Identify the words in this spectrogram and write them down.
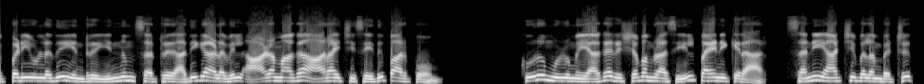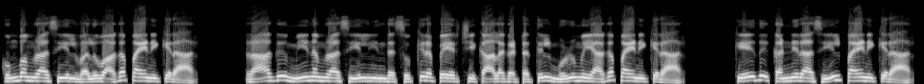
எப்படியுள்ளது என்று இன்னும் சற்று அதிக அளவில் ஆழமாக ஆராய்ச்சி செய்து பார்ப்போம். குரு முழுமையாக ரிஷபம் ராசியில் பயணிக்கிறார். சனி ஆட்சிபலம் பெற்று கும்பம் ராசியில் வலுவாக பயணிக்கிறார். ராகு மீனம் ராசியில் இந்த சுக்கிர பெயர்ச்சி காலகட்டத்தில் முழுமையாக பயணிக்கிறார். கேது கன்னிராசியில் பயணிக்கிறார்.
